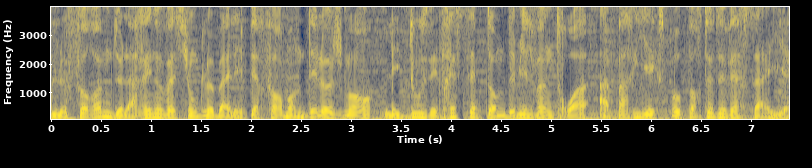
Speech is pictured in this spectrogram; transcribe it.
le forum de la rénovation globale et performante des logements, les 12 et 13 septembre 2023 à Paris Expo, porte de Versailles.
